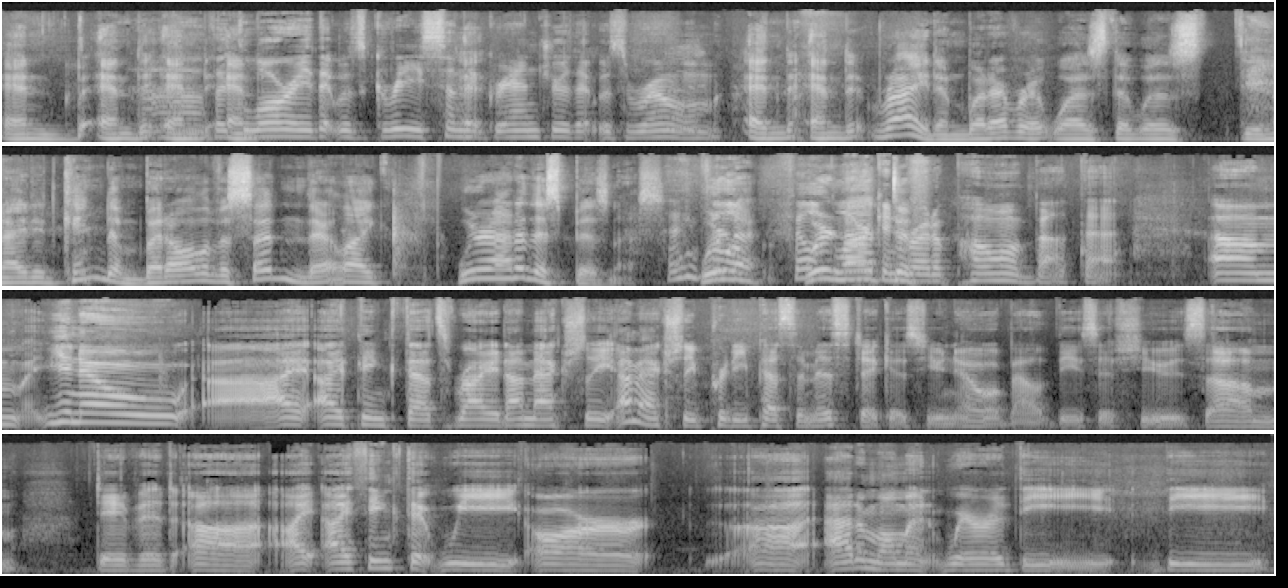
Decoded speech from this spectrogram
and and ah, and the and, glory that was Greece and the grandeur that was Rome. And and right, and whatever it was that was the United Kingdom. But all of a sudden, they're like, we're out of this business. I think we're Philip, not, Philip we're Larkin def- wrote a poem about that. Um, you know, I, I think that's right. I'm actually I'm actually pretty pessimistic, as you know, about these issues, um, David. Uh, I, I think that we are uh, at a moment where the the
